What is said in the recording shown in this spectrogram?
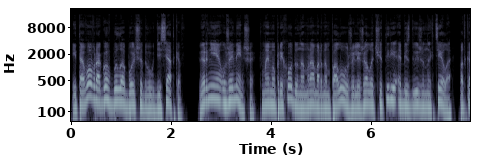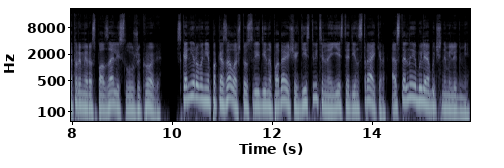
Итого врагов было больше двух десятков. Вернее, уже меньше. К моему приходу на мраморном полу уже лежало четыре обездвиженных тела, под которыми расползались лужи крови. Сканирование показало, что среди нападающих действительно есть один страйкер, остальные были обычными людьми.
